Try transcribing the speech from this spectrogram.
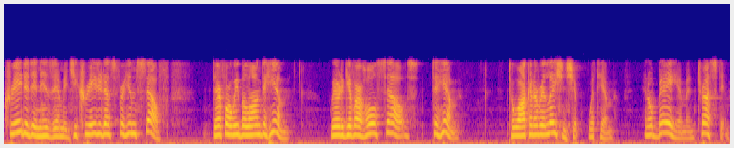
created in his image. He created us for himself. Therefore, we belong to him. We are to give our whole selves to him to walk in a relationship with Him and obey Him and trust Him.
